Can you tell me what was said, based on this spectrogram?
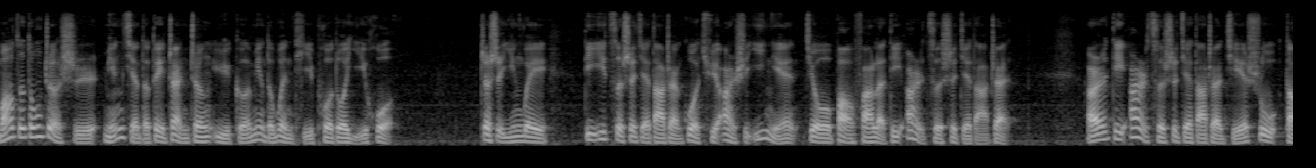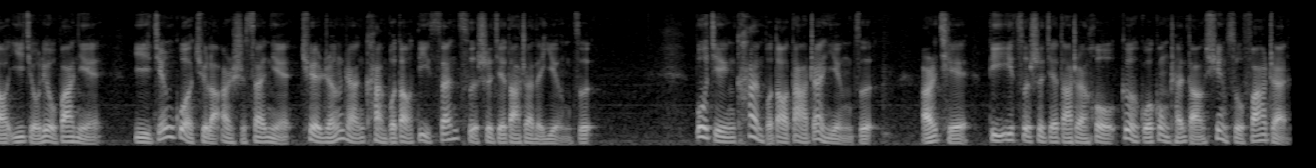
毛泽东这时明显的对战争与革命的问题颇多疑惑，这是因为第一次世界大战过去二十一年就爆发了第二次世界大战，而第二次世界大战结束到一九六八年已经过去了二十三年，却仍然看不到第三次世界大战的影子。不仅看不到大战影子，而且第一次世界大战后各国共产党迅速发展。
